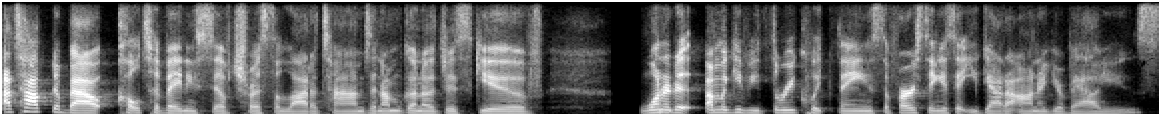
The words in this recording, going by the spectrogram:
i talked about cultivating self-trust a lot of times and i'm going to just give one of the i'm gonna give you three quick things the first thing is that you got to honor your values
